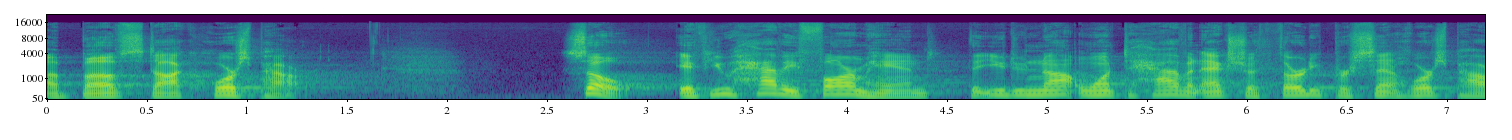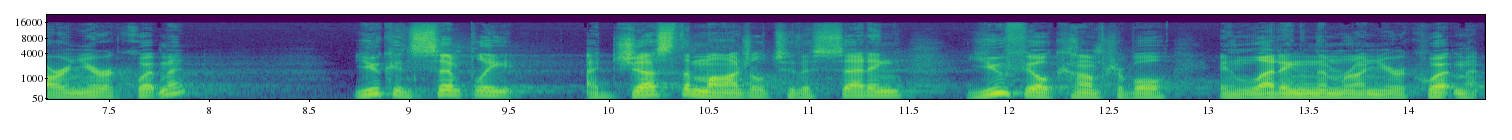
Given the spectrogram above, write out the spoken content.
above stock horsepower. So, if you have a farmhand that you do not want to have an extra 30% horsepower in your equipment, you can simply adjust the module to the setting you feel comfortable in letting them run your equipment.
